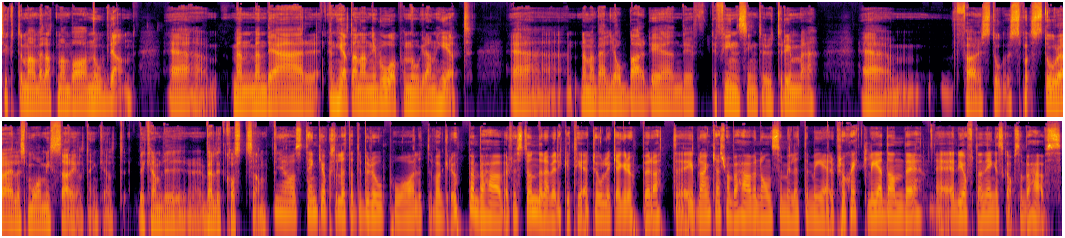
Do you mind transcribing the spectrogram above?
tyckte man väl att man var noggrann. Eh, men, men det är en helt annan nivå på noggrannhet eh, när man väl jobbar. Det, det, det finns inte utrymme eh, för sto, stora eller små missar helt enkelt. Det kan bli väldigt kostsamt. Ja, så tänker jag också lite att det beror på lite vad gruppen behöver för stunden när vi rekryterar till olika grupper. Att eh, ibland kanske man behöver någon som är lite mer projektledande. Eh, det är ofta en egenskap som behövs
